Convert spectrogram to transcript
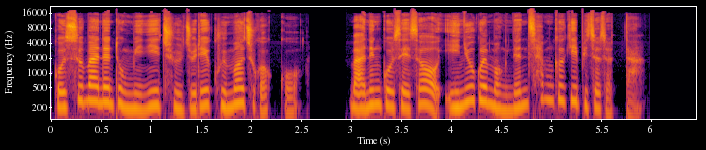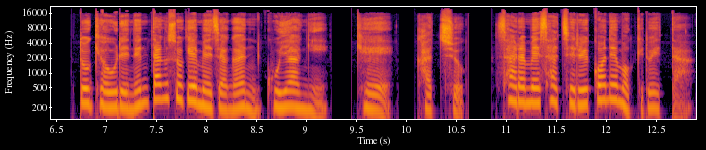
곧 수많은 동민이 줄줄이 굶어 죽었고 많은 곳에서 인육을 먹는 참극이 빚어졌다. 또 겨울에는 땅속에 매장한 고양이, 개, 가축, 사람의 사체를 꺼내 먹기도 했다.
